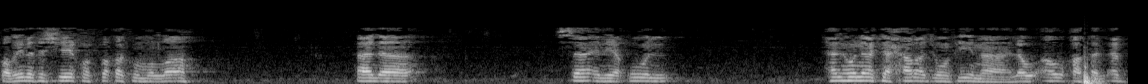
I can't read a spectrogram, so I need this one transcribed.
فضيلة الشيخ وفقكم الله هذا سائل يقول هل هناك حرج فيما لو أوقف الأب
